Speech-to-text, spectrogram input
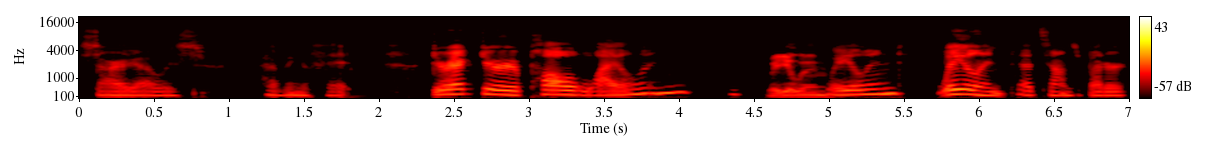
sorry, I was having a fit. Director Paul Weiland. Waylon. Wayland. Wayland. That sounds better.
